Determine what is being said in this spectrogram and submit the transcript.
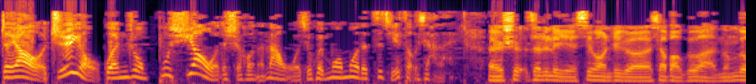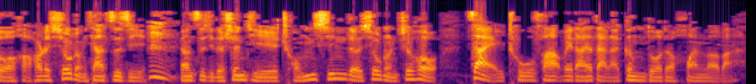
只要只有观众不需要我的时候呢，那我就会默默的自己走下来。呃，是在这里也希望这个小宝哥啊，能够好好的休整一下自己，嗯，让自己的身体重新的休整之后再出发，为大家带来更多的欢乐吧。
